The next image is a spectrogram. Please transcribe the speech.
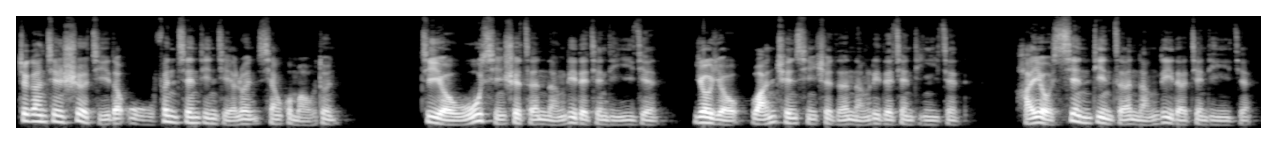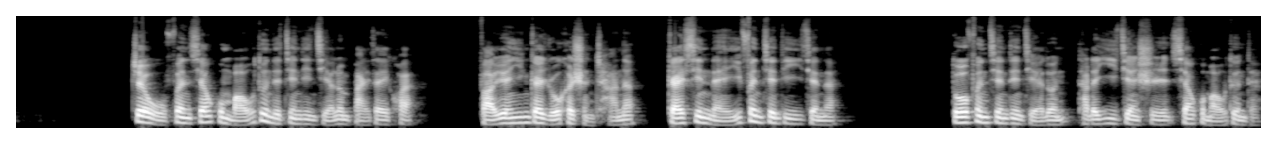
这个案件涉及的五份鉴定结论相互矛盾，既有无刑事责任能力的鉴定意见，又有完全刑事责任能力的鉴定意见，还有限定责任能力的鉴定意见。这五份相互矛盾的鉴定结论摆在一块，法院应该如何审查呢？该信哪一份鉴定意见呢？多份鉴定结论，它的意见是相互矛盾的，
